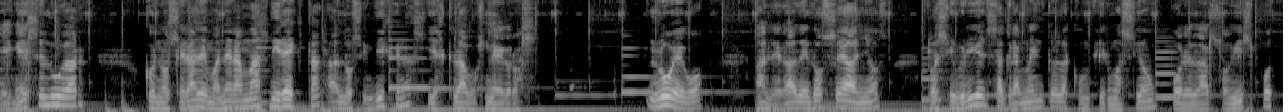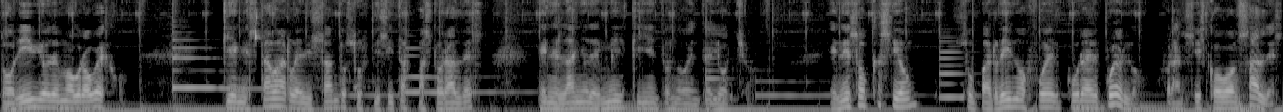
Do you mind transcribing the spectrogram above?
En ese lugar conocerá de manera más directa a los indígenas y esclavos negros. Luego, a la edad de 12 años, recibiría el sacramento de la confirmación por el arzobispo Toribio de Mogrovejo, quien estaba realizando sus visitas pastorales en el año de 1598. En esa ocasión, su padrino fue el cura del pueblo, Francisco González,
